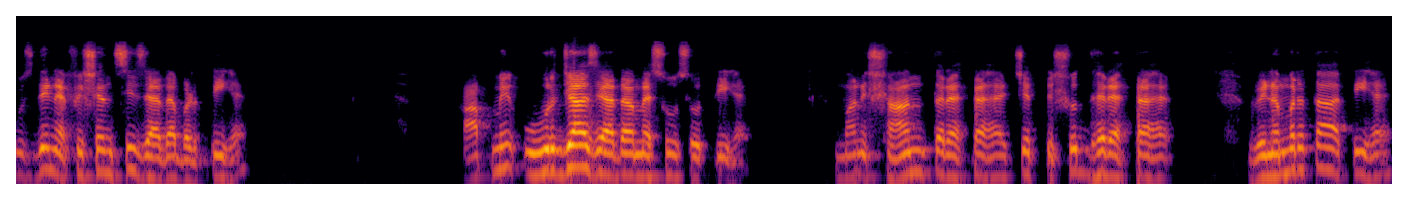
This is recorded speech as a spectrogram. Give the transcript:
उस दिन एफिशिएंसी ज़्यादा बढ़ती है। आप में ऊर्जा ज़्यादा महसूस होती है। मन शांत रहता है, चित्त शुद्ध रहता है, विनम्रता आती है।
